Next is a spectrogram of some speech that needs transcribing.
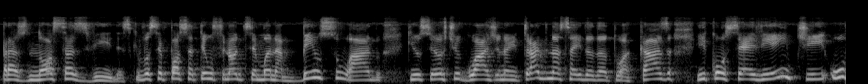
para as nossas vidas. Que você possa ter um final de semana abençoado, que o Senhor te guarde na entrada e na saída da tua casa e conserve em ti o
